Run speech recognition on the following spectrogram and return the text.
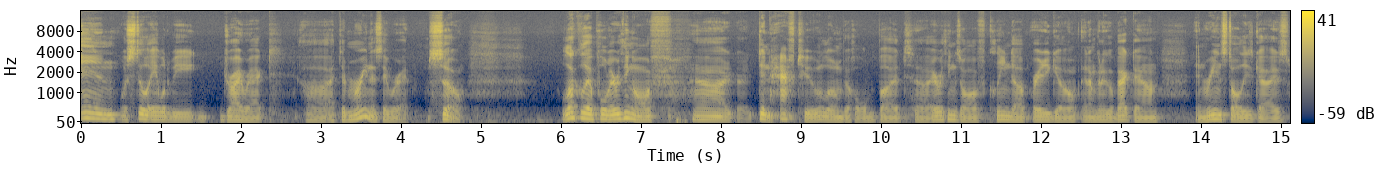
and was still able to be dry racked uh, at the marinas they were at. So, luckily, I pulled everything off. Uh, didn't have to, lo and behold, but uh, everything's off, cleaned up, ready to go, and I'm going to go back down and reinstall these guys.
